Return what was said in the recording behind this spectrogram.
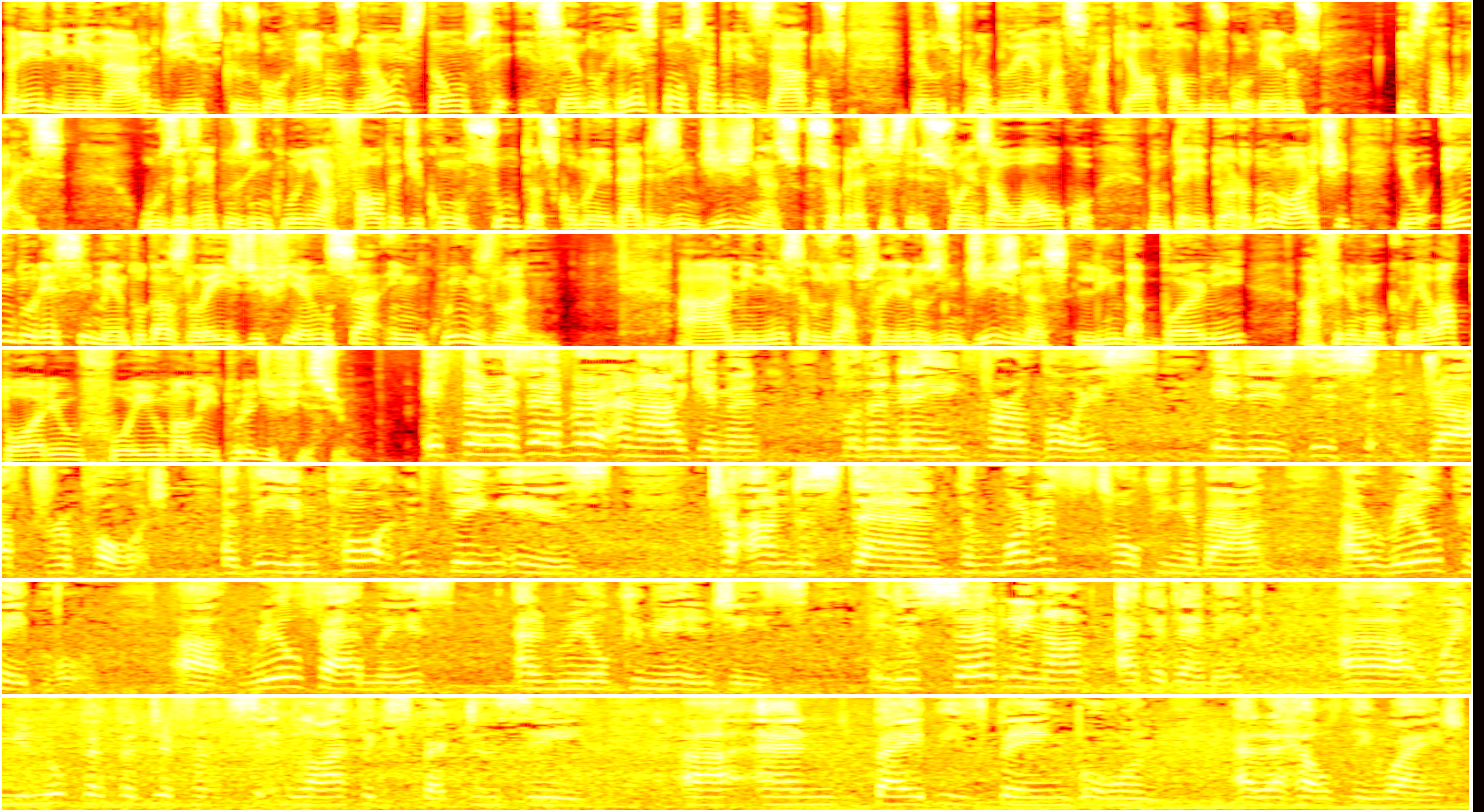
preliminar diz que os governos não estão sendo responsabilizados pelos problemas. Aqui ela fala dos governos estaduais. Os exemplos incluem a falta de consulta às comunidades indígenas sobre as restrições ao álcool no território do norte e o endurecimento das leis de fiança em Queensland. A ministra dos australianos indígenas, Linda Burney, afirmou que o relatório foi uma leitura difícil. If there is ever an argument for the need for a voice, it is this draft report. The important thing is to understand that what it's talking about are real people, uh, real families, and real communities. It is certainly not academic. uh, when you look at the difference in life expectancy uh, and babies being born at a healthy weight.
